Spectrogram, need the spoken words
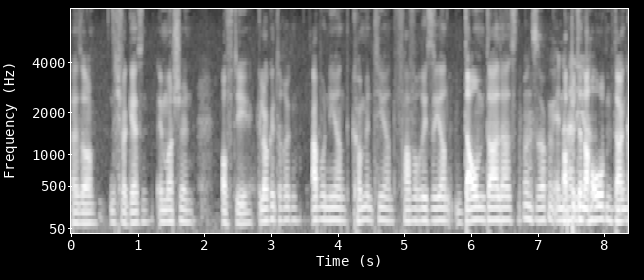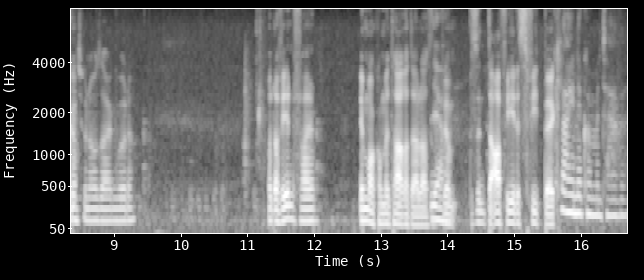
Also, nicht vergessen, immer schön auf die Glocke drücken, abonnieren, kommentieren, favorisieren, Daumen da lassen Und Socken Auch inhalieren. bitte nach oben, danke. Sagen würde. und auf jeden Fall immer Kommentare da lassen. Ja. Wir sind da für jedes Feedback. Kleine Kommentare,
